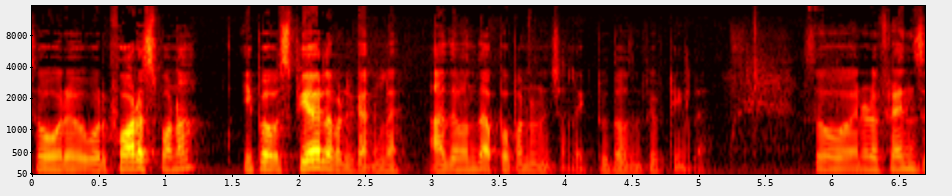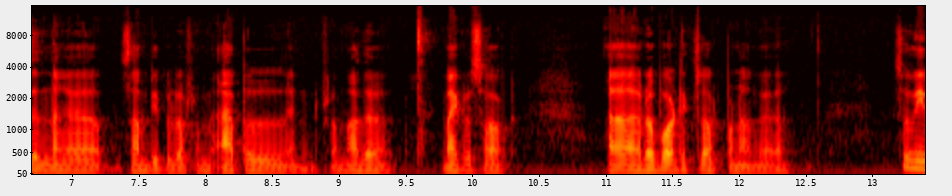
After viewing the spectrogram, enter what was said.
so ஒரு ஒரு ஃபாரஸ்ட் போனால் இப்போ ஸ்பியரில் பண்ணியிருக்காங்கல்ல அதை வந்து அப்போ பண்ணணும்னு நினச்சேன் லைக் டூ தௌசண்ட் ஃபிஃப்டீனில் ஸோ என்னோடய ஃப்ரெண்ட்ஸ் இருந்தாங்க some people from Apple and from other Microsoft robotics work பண்ணாங்க so we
